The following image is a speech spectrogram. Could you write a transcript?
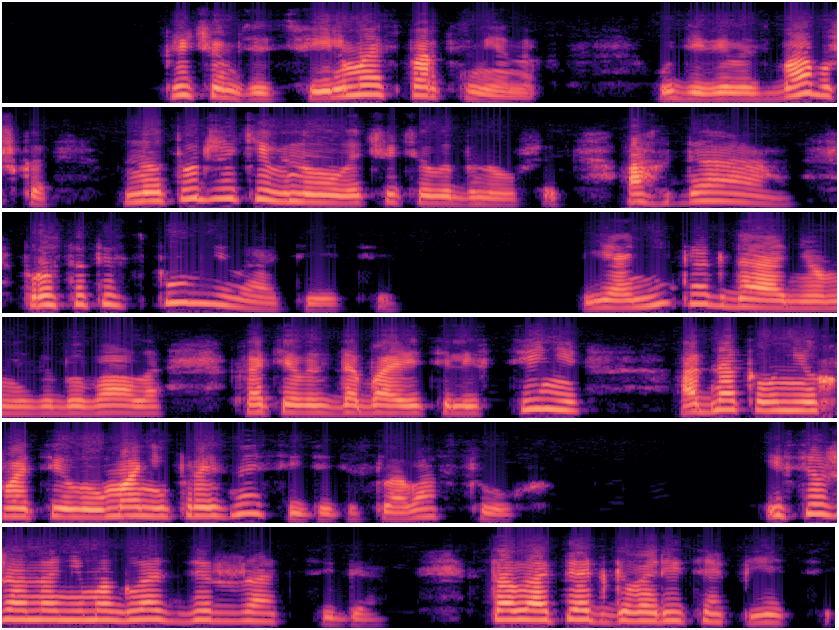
— При чем здесь фильмы о спортсменах? — удивилась бабушка, но тут же кивнула, чуть улыбнувшись. — Ах, да, просто ты вспомнила о Пете. Я никогда о нем не забывала, хотелось добавить Алевтине, однако у нее хватило ума не произносить эти слова вслух. И все же она не могла сдержать себя, стала опять говорить о Пете,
